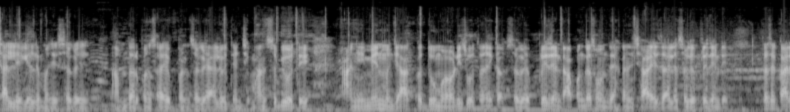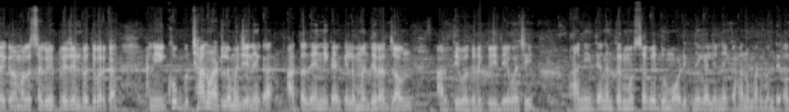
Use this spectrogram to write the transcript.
चालले गेले म्हणजे सगळे आमदार पण साहेब पण सगळे आले होते. त्यांची माणसं बी होते. आणि मेन म्हणजे अख्खं दुमवाडीच होतं नाही का? सगळे प्रेझेंट आपण कसं म्हणतो एखाद्या शाळेत झालं सगळे प्रेझेंट आहे. तसं कार्यक्रमाला सगळे प्रेझेंट होते बरं का? आणि खूप छान वाटलं म्हणजे नाही का? आता त्यांनी काय केलं मंदिरात जाऊन आरती वगैरे केली देवाची. आणि त्यानंतर मग सगळे धुमवाडीत निघाले नाही का हनुमान मंदिरात.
